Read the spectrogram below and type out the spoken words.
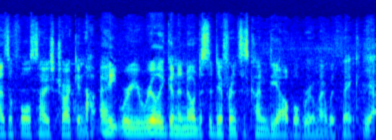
as a full size truck. And height, where you're really going to notice the difference is kind of the elbow room, I would think. Yeah,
